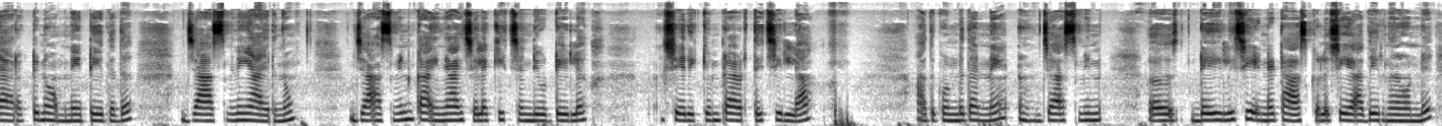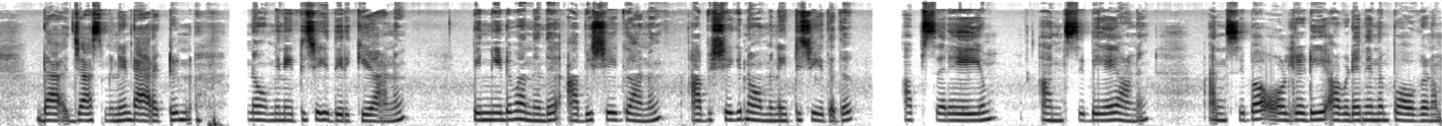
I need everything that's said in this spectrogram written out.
ഡയറക്റ്റ് നോമിനേറ്റ് ചെയ്തത് ജാസ്മിനെയായിരുന്നു. ജാസ്മിൻ കഴിഞ്ഞ ആഴ്ചയിലെ കിച്ചൺ ഡ്യൂട്ടിയിൽ ശരിക്കും പ്രവർത്തിച്ചില്ല. അതുകൊണ്ട് തന്നെ ജാസ്മിൻ ഡെയിലി ചെയ്യേണ്ട ടാസ്കുകൾ ചെയ്യാതിരുന്നതുകൊണ്ട് ജാസ്മിനെ ഡയറക്റ്റ് നോമിനേറ്റ് ചെയ്തിരിക്കുകയാണ്. പിന്നീട് വന്നത് അഭിഷേകാണ്. അഭിഷേക് നോമിനേറ്റ് ചെയ്തത് അപ്സരയെയും അൻസിബയെയാണ്. അൻസിബ ഓൾറെഡി അവിടെ നിന്നും പോകണം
